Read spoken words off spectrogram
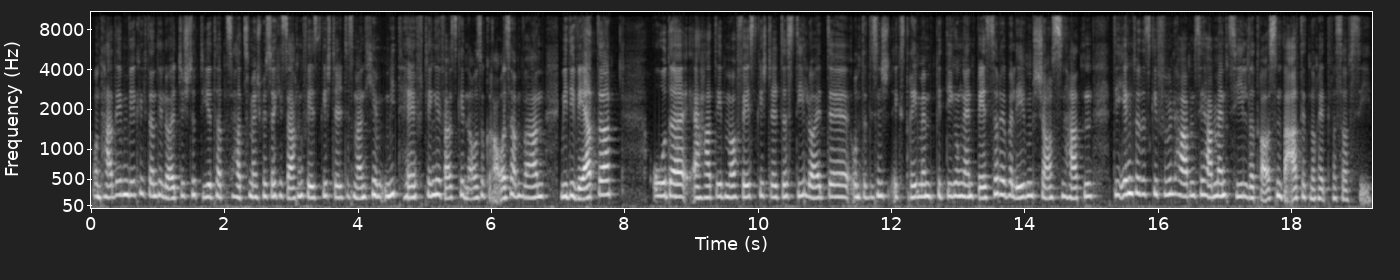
Und hat eben wirklich dann die Leute studiert, hat, hat zum Beispiel solche Sachen festgestellt, dass manche Mithäftlinge fast genauso grausam waren wie die Wärter oder er hat eben auch festgestellt, dass die Leute unter diesen extremen Bedingungen bessere Überlebenschancen hatten, die irgendwo das Gefühl haben, sie haben ein Ziel, da draußen wartet noch etwas auf sie.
